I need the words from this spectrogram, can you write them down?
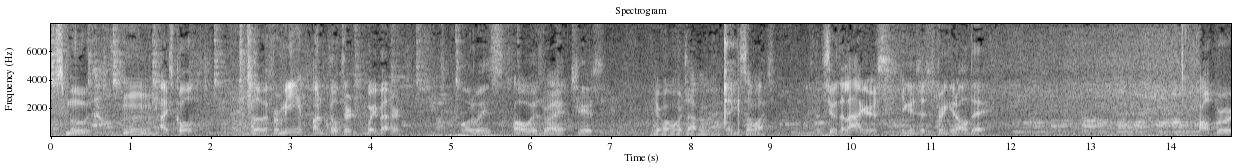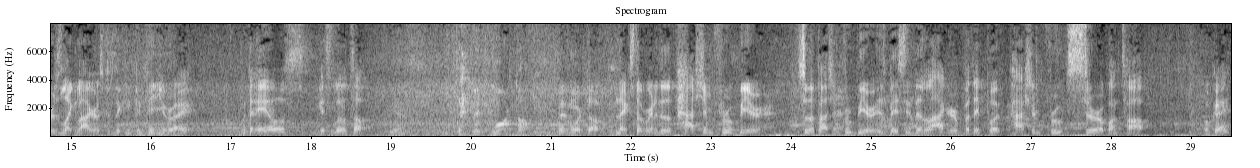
Smooth. Mmm, ice cold. I love it. For me, unfiltered, way better. Always. Always, right? Cheers. Here, one more time, my man. Thank you so much. See, with the lagers, you can just drink it all day. All brewers like lagers because they can continue, right? With the ales, it gets a little tough. Yes. A bit more tough. A bit more tough. Next up, we're gonna do the passion fruit beer. So the passion fruit beer is basically the lager, but they put passion fruit syrup on top. Okay?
